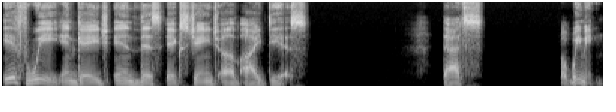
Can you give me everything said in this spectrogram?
if we engage in this exchange of ideas. That's what we mean,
